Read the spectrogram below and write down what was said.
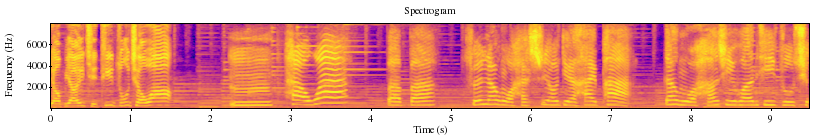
要不要一起踢足球啊？嗯，好啊，爸爸。虽然我还是有点害怕，但我好喜欢踢足球。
